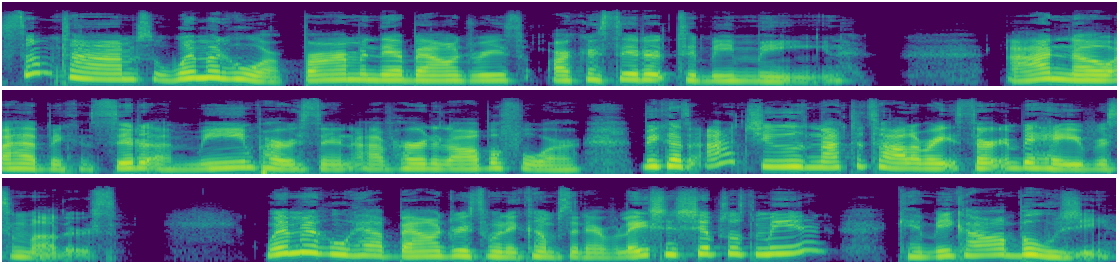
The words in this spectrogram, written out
Sometimes women who are firm in their boundaries are considered to be mean. I know I have been considered a mean person. I've heard it all before because I choose not to tolerate certain behaviors from others. Women who have boundaries when it comes to their relationships with men can be called bougie.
